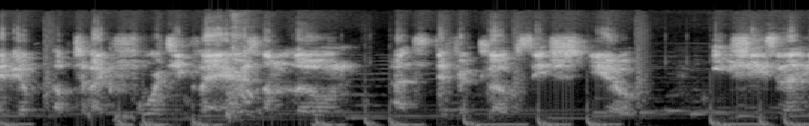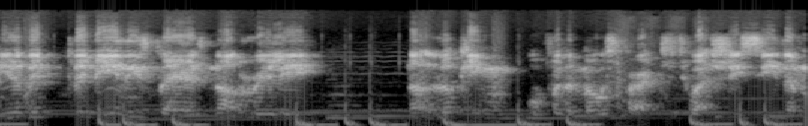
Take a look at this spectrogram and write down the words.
maybe up, up to like 40 players on loan at different clubs each, you know, each season. And, you know, they, they being these players not really, not looking for the most part to actually see them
